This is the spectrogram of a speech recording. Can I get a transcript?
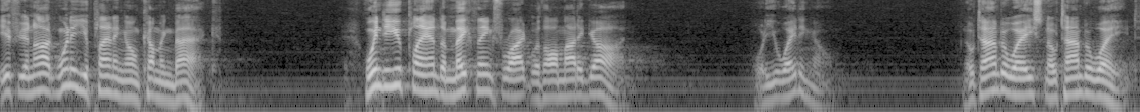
If you're not, when are you planning on coming back? When do you plan to make things right with Almighty God? What are you waiting on? No time to waste, no time to wait.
